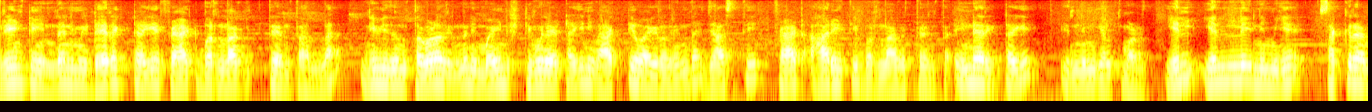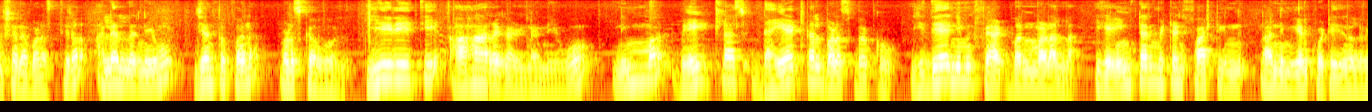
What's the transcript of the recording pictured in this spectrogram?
ಗ್ರೀನ್ ಟೀಯಿಂದ ನಿಮಗೆ ಡೈರೆಕ್ಟಾಗಿ ಫ್ಯಾಟ್ ಬರ್ನ್ ಆಗುತ್ತೆ ಅಂತ ಅಲ್ಲ. ನೀವು ಇದನ್ನು ತಗೊಳ್ಳೋದ್ರಿಂದ ನಿಮ್ಮ ಮೈಂಡ್ ಸ್ಟಿಮ್ಯುಲೇಟ್ ಆಗಿ ನೀವು ಆ್ಯಕ್ಟಿವ್ ಆಗಿರೋದ್ರಿಂದ ಜಾಸ್ತಿ ಫ್ಯಾಟ್ ಆ ರೀತಿ ಬರ್ನ್ ಆಗುತ್ತೆ ಅಂತ. ಇಂಡೈರೆಕ್ಟಾಗಿ ಇದು ನಿಮ್ಗೆ ಹೆಲ್ಪ್ ಮಾಡೋದು ಎಲ್ಲಿ ಎಲ್ಲಿ ನಿಮಗೆ ಸಕ್ಕರೆ ಅಂಶನ ಬಳಸ್ತೀರೋ ಅಲ್ಲೆಲ್ಲ ನೀವು ಜೇನುತುಪ್ಪನ ಬಳಸ್ಕೋಬೋದು. ಈ ರೀತಿ ಆಹಾರಗಳನ್ನ ನೀವು ನಿಮ್ಮ ವೆಯ್ಟ್ ಲಾಸ್ ಡಯಟಲ್ಲಿ ಬಳಸಬೇಕು. ಇದೇ ನಿಮಗೆ ಫ್ಯಾಟ್ ಬರ್ನ್ ಮಾಡಲ್ಲ. ಈಗ ಇಂಟರ್ಮಿಟೆಂಟ್ ಫಾಸ್ಟಿಂಗ್ ನಾನು ನಿಮ್ಗೆ ಹೇಳ್ಕೊಟ್ಟಿದ್ದೀನಲ್ವ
